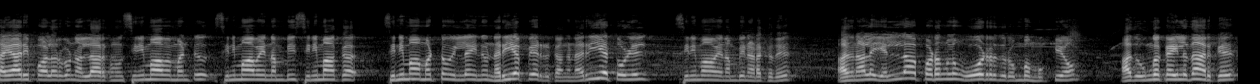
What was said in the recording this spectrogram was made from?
தயாரிப்பாளர்களும் நல்லா இருக்கணும். சினிமாவை மட்டும் சினிமாவை நம்பி சினிமாக்க சினிமா மட்டும் இல்லை இன்னும் நிறைய பேர் இருக்காங்க. நிறைய தொழில் சினிமாவை நம்பி நடக்குது. அதனால எல்லா படங்களும் ஓடுறது ரொம்ப முக்கியம். அது உங்கள் கையில் தான் இருக்குது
